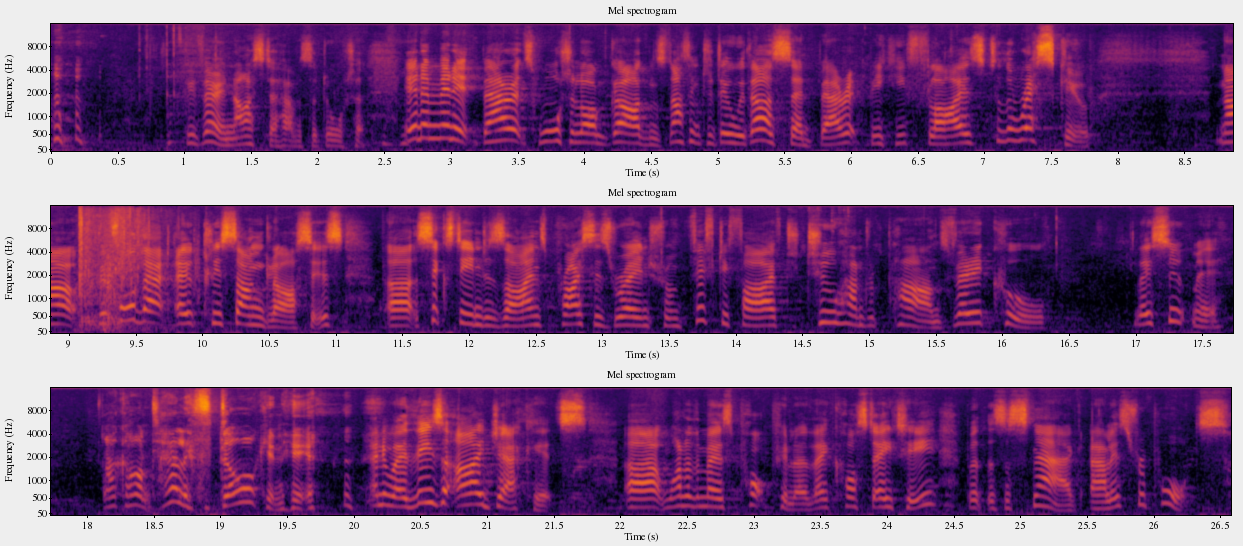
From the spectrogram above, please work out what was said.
It'd be very nice to have as a daughter. In a minute, Barratt's waterlogged gardens. Nothing to do with us, said Barratt. Beaky flies to the rescue. Now, before that, Oakley sunglasses, uh, 16 designs, prices range from 55 to 200 pounds. Very cool. They suit me. I can't tell. It's dark in here. Anyway, these are eye jackets. Uh, one of the most popular. They cost 80, but there's a snag. Alice reports.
